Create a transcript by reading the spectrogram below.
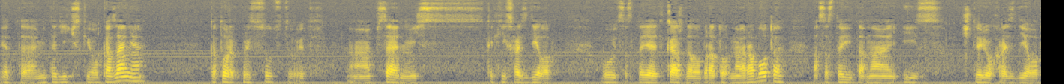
это методические указания, в которых присутствует э, описание, из каких разделов будет состоять каждая лабораторная работа, а состоит она из четырех разделов.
